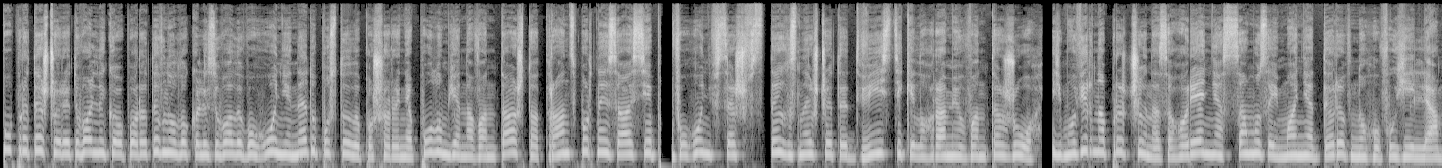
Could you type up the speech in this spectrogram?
Попри те, що рятувальники оперативно локалізували вогонь і не допустили поширення полум'я на вантаж та транспортний засіб, вогонь все ж встиг знищити 200 кілограмів вантажу. Ймовірна причина загоряння самозаймання деревного вугілля.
